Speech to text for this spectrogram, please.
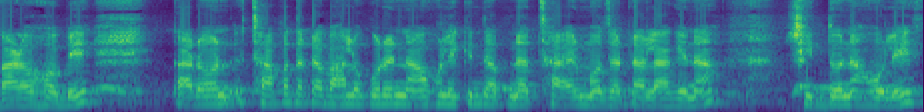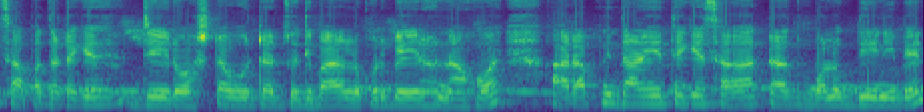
গাঢ় হবে। কারণ চা পাতাটা ভালো করে না হলে কিন্তু আপনার ছায়ের মজাটা লাগে না। সিদ্ধ না হলে চা পাতাটাকে যে রসটা ওইটার যদি ভালো করে বের না হয়। আর আপনি দাঁড়িয়ে থেকে চাটা বলক দিয়ে নেবেন।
